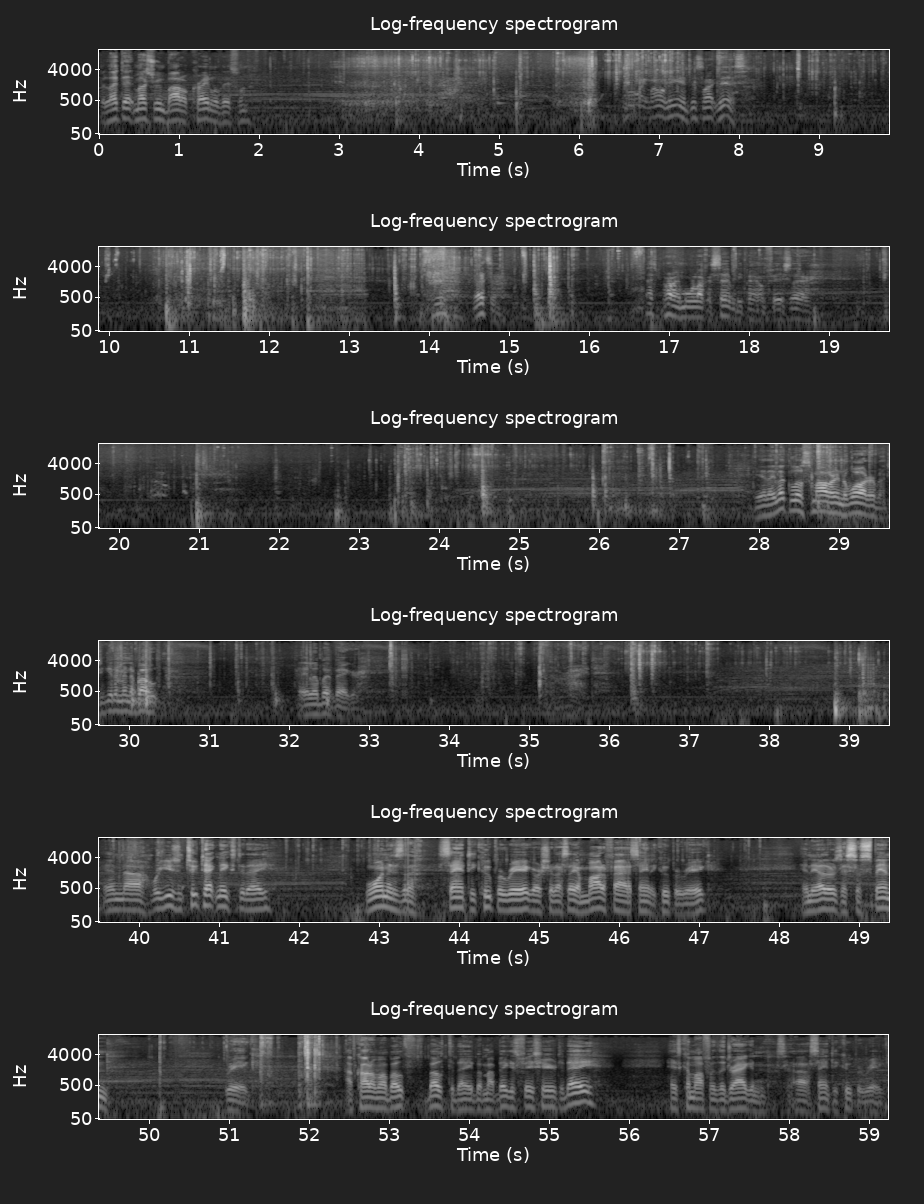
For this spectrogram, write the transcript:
But let that mushroom bottle cradle this one. on in just like this. That's a that's probably more like a 70 pound fish there. Yeah, they look a little smaller in the water, but you get them in the boat, they're a little bit bigger. And uh, we're using two techniques today. One is a Santee Cooper rig, or should I say a modified Santee Cooper rig. And the other is a suspend rig. I've caught them on both, both today, but my biggest fish here today has come off of the Dragon uh, Santee Cooper rig.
